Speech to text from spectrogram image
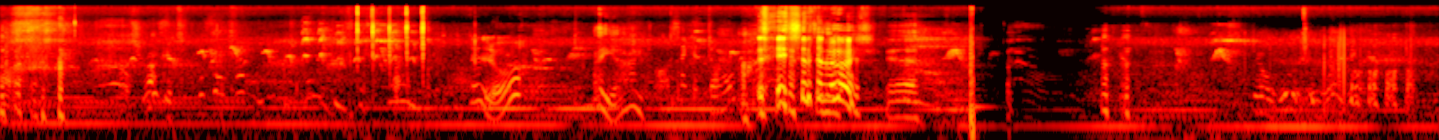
That's racket. Hello. Hey, hi. Oh, it's like a dog. Isn't it Lewis? Yeah.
